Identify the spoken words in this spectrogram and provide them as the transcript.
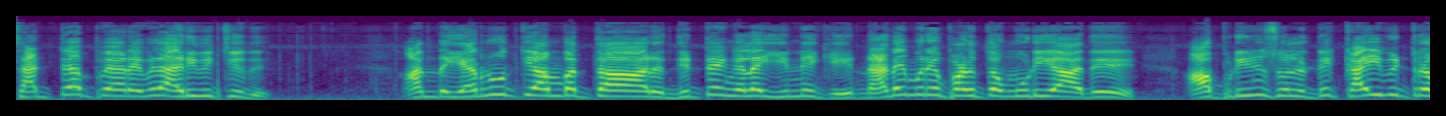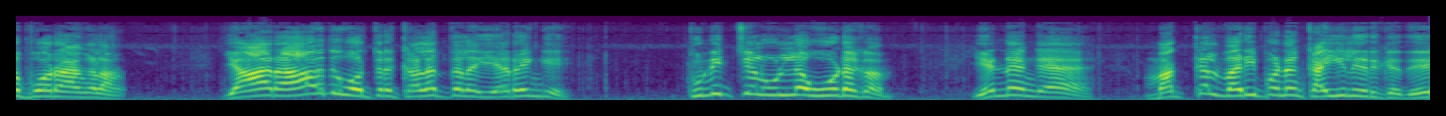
சட்டப்பேரவையில் அறிவிச்சது. அந்த இருநூத்தி ஐம்பத்தாறு திட்டங்களை இன்னைக்கு நடைமுறைப்படுத்த முடியாது அப்படின்னு சொல்லிட்டு கைவிட்டுற போறாங்களாம். யாராவது ஒருத்தர் களத்தில் இறங்கி துணிச்சல் உள்ள ஊடகம் என்னங்க மக்கள் வரி பணம் கையில் இருக்குது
